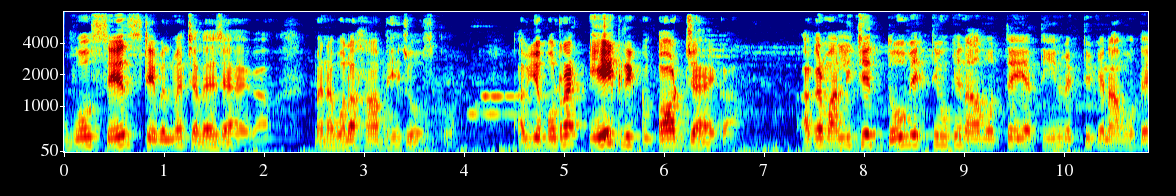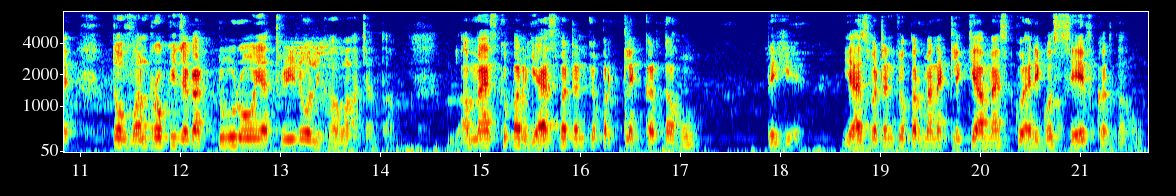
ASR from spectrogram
वो सेल्स टेबल में चले जाएगा। मैंने बोला हाँ भेजो उसको। अब ये बोल रहा है, एक रिकॉर्ड जाएगा। अगर मान लीजिए दो व्यक्तियों के नाम होते या तीन व्यक्तियों के नाम होते तो वन रो की जगह टू रो या थ्री रो लिखा हुआ आ जाता। अब मैं इसके ऊपर यस बटन के ऊपर क्लिक करता हूँ। देखिए यस बटन के ऊपर मैंने क्लिक किया, मैं इस क्वेरी को सेव करता हूँ।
